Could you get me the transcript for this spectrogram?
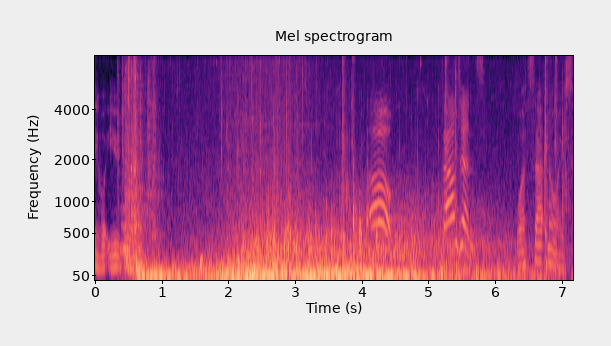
See what you do. Oh! Fountains! What's that noise?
